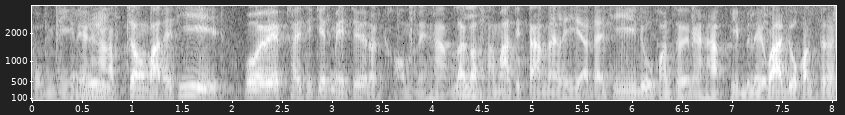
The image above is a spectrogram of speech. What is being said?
คมนี้นะครับ จองบัตรได้ที่ www.thaiticketmajor.com นะครับ แล้วก็สามารถติดตามรายละเอียดได้ที่ดูคอนเสิร์ตนะครับ พิมพ์ไปเลยว่าดูคอนเสิร์ต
